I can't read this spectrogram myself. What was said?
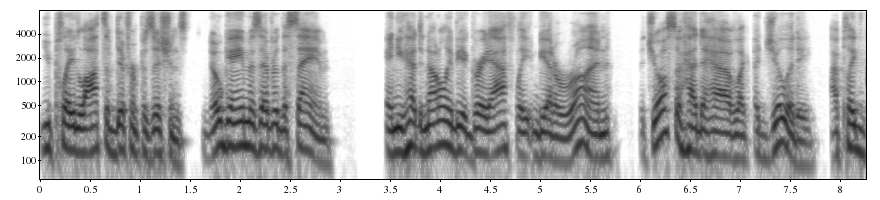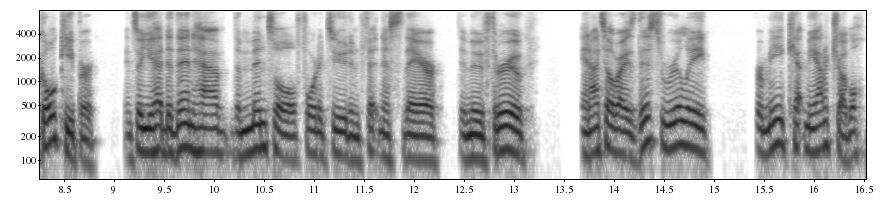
You play lots of different positions. No game is ever the same. And you had to not only be a great athlete and be able to run, but you also had to have like agility. I played goalkeeper. And so you had to then have the mental fortitude and fitness there to move through. And I tell guys, this really for me kept me out of trouble,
